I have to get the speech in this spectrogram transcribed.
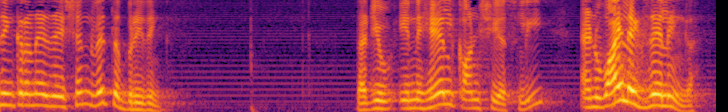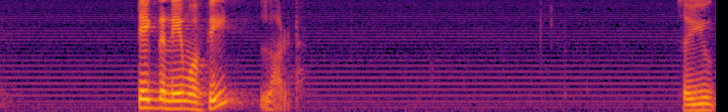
synchronization with the breathing. That you inhale consciously and while exhaling, take the name of the Lord. So you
